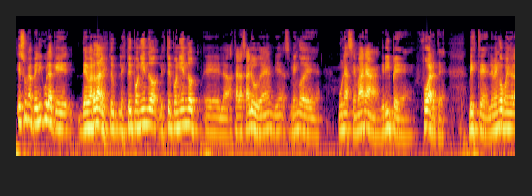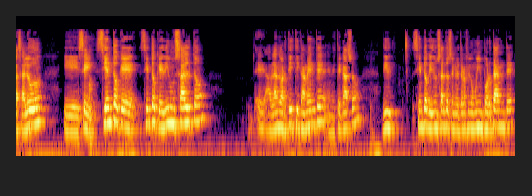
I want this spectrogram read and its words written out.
es una película que de verdad le estoy, le estoy poniendo, le estoy poniendo eh, la- hasta la salud, ¿eh? Vengo de una semana gripe fuerte, viste, le vengo poniendo la salud y sí, siento que, siento que di un salto, eh, hablando artísticamente, en este caso, di- siento que di un salto cinematográfico muy importante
